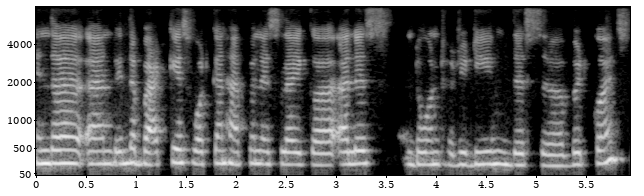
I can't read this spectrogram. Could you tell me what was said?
In the and in the bad case, what can happen is like uh, Alice don't redeem this uh, bitcoins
